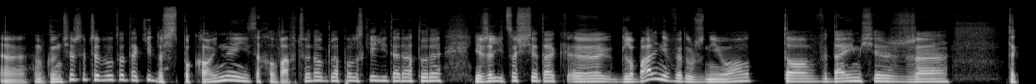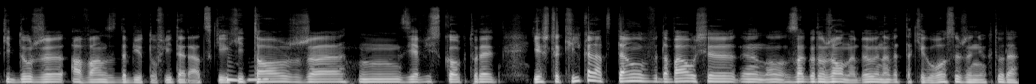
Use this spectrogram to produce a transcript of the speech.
E, w gruncie rzeczy był to taki dość spokojny i zachowawczy rok dla polskiej literatury. Jeżeli coś się tak e, globalnie wyróżniło, to wydaje mi się, że taki duży awans debiutów literackich mm -hmm. i mhm. to, że mm, zjawisko, które jeszcze kilka lat temu wydawało się e, no, zagrożone, były nawet takie głosy, że niektóre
